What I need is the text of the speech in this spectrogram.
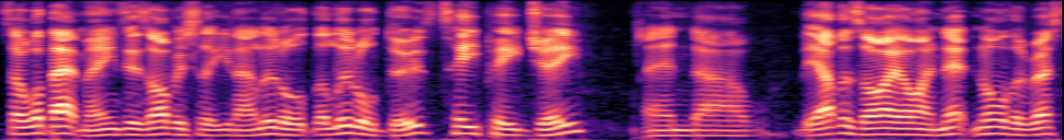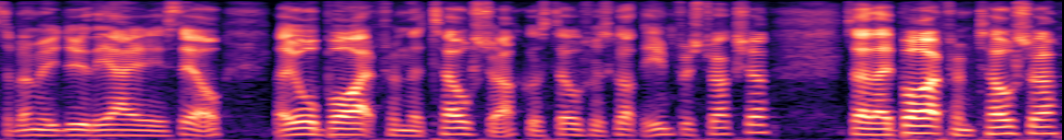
So what that means is obviously you know little the little dudes TPG and uh, the others IINet and all the rest of them who do the ADSL they all buy it from the Telstra because Telstra's got the infrastructure. So they buy it from Telstra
